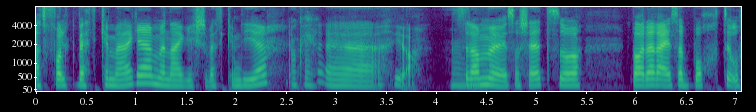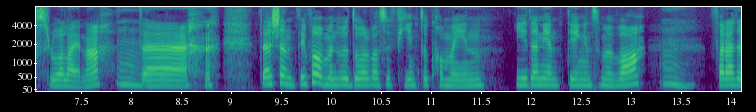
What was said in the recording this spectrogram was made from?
at folk vet hvem jeg er, men jeg ikke vet hvem de er. Okay. Eh, ja. Så det er mye som har skjedd. Så bare det å reise bort til Oslo alene, det, det kjente jeg på. Men det var da det var så fint å komme inn i den jentegjengen som vi var. Mm. For at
